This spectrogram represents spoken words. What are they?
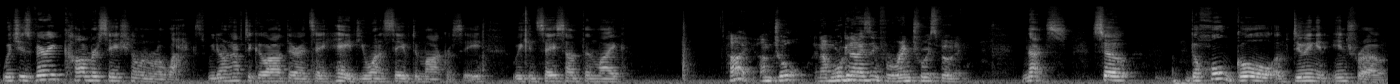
which is very conversational and relaxed. We don't have to go out there and say, hey, do you want to save democracy? We can say something like, Hi, I'm Joel, and I'm organizing for ranked choice voting. nice. So the whole goal of doing an intro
